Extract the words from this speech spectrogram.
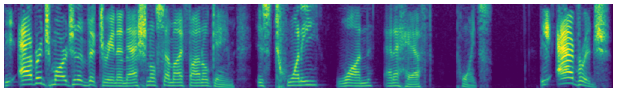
the average margin of victory in a national semifinal game is 21 and a half points. The average.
